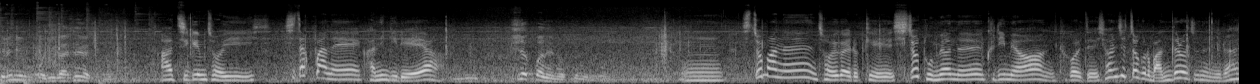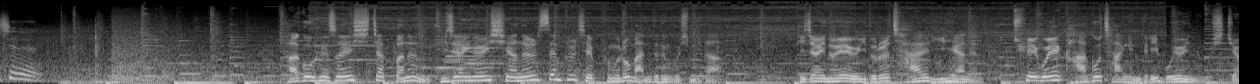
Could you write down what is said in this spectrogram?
대리님 어디 가세요? 지금? 아 지금 저희 시작반에 가는 길이에요. 시작반에는 어떤 일이고? 음, 시조반은 저희가 이렇게 시조 도면을 그리면 그걸 이제 현실적으로 만들어주는 일을 하시는 가구 회사의 시작반은 디자이너의 시안을 샘플 제품으로 만드는 곳입니다. 디자이너의 의도를 잘 이해하는 최고의 가구 장인들이 모여 있는 곳이죠.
